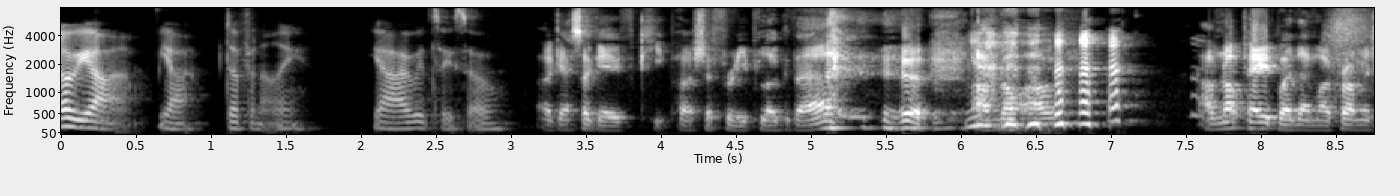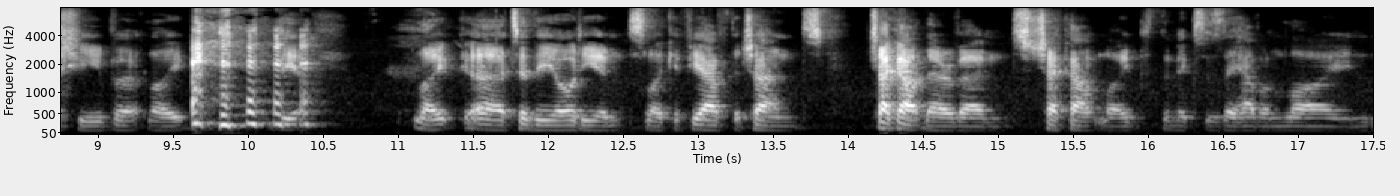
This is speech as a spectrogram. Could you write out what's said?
Oh yeah, yeah, definitely. Yeah, I would say so. I guess I gave Keep Hush a free plug there. I'm not I'm, I'm not paid by them, I promise you, but like the- like uh, to the audience, like if you have the chance, check out their events, check out like the mixes they have online.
